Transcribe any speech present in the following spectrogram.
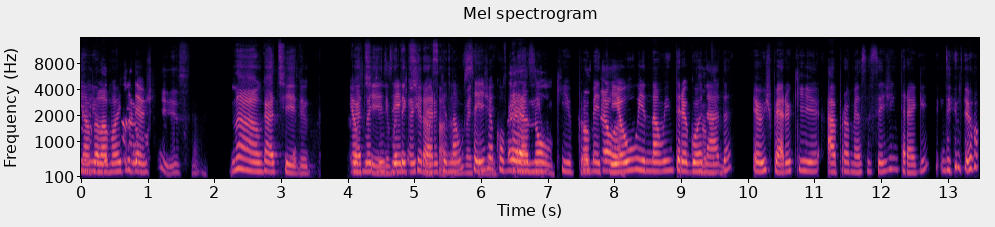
Não, pelo gatilho. amor de Deus. isso, né. Não, gatilho, Eu vou gatilho, vou dizer ter que que eu tirar, espero que não não vai seja entender. como o É, Brasil, não, que prometeu e não entregou Exatamente. nada. Eu espero que a promessa seja entregue, entendeu.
